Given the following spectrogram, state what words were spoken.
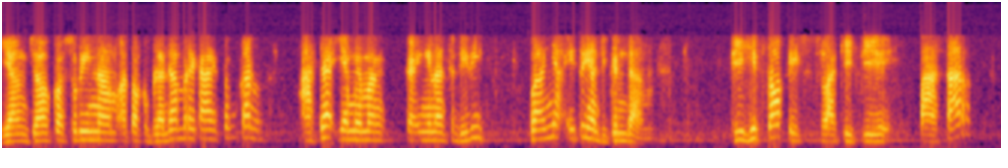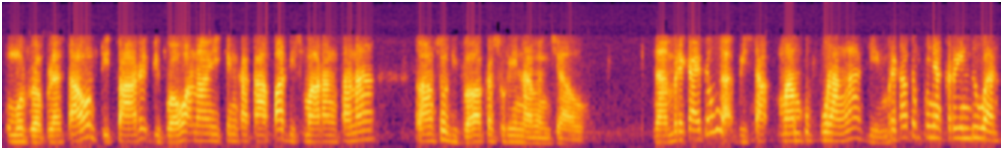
yang jauh ke Suriname atau ke Belanda mereka itu kan ada yang memang keinginan sendiri banyak itu yang digendam dihipnotis lagi di pasar umur 12 tahun ditarik dibawa naikin ke kapal di Semarang sana langsung dibawa ke Suriname yang jauh. Nah mereka itu nggak bisa mampu pulang lagi. Mereka tuh punya kerinduan.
